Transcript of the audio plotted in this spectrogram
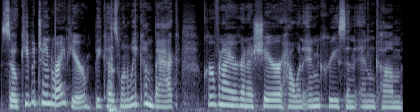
So keep it tuned right here because when we come back, Curve and I are going to share how an increase in income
